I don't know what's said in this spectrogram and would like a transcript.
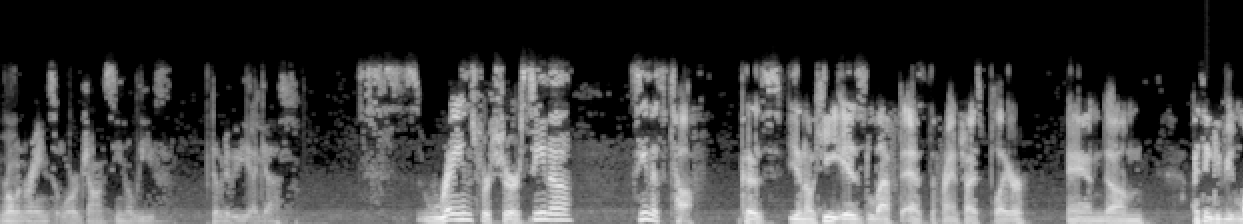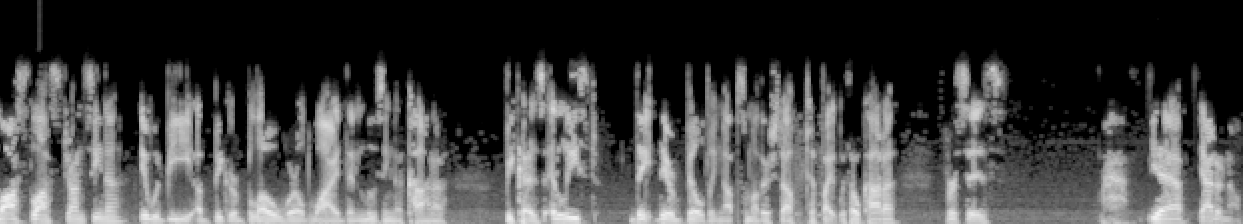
Roman Reigns or John Cena leave WWE, I guess. Reigns for sure. Cena, Cena's tough because you know he is left as the franchise player, and um, I think if you lost lost John Cena, it would be a bigger blow worldwide than losing Okada, because at least they they're building up some other stuff to fight with Okada, versus yeah yeah I don't know.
